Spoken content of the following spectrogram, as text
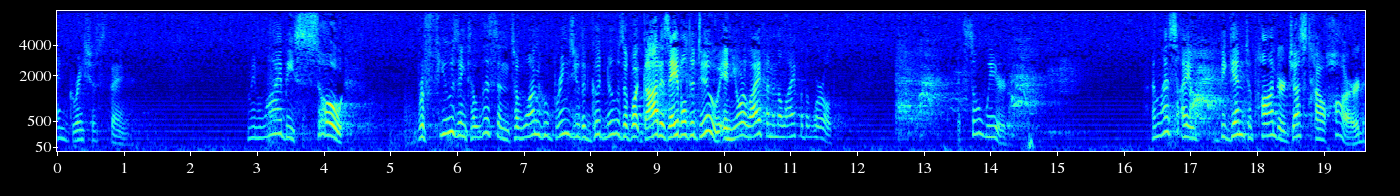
and gracious thing? I mean, why be so refusing to listen to one who brings you the good news of what God is able to do in your life and in the life of the world? It's so weird. Unless I begin to ponder just how hard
